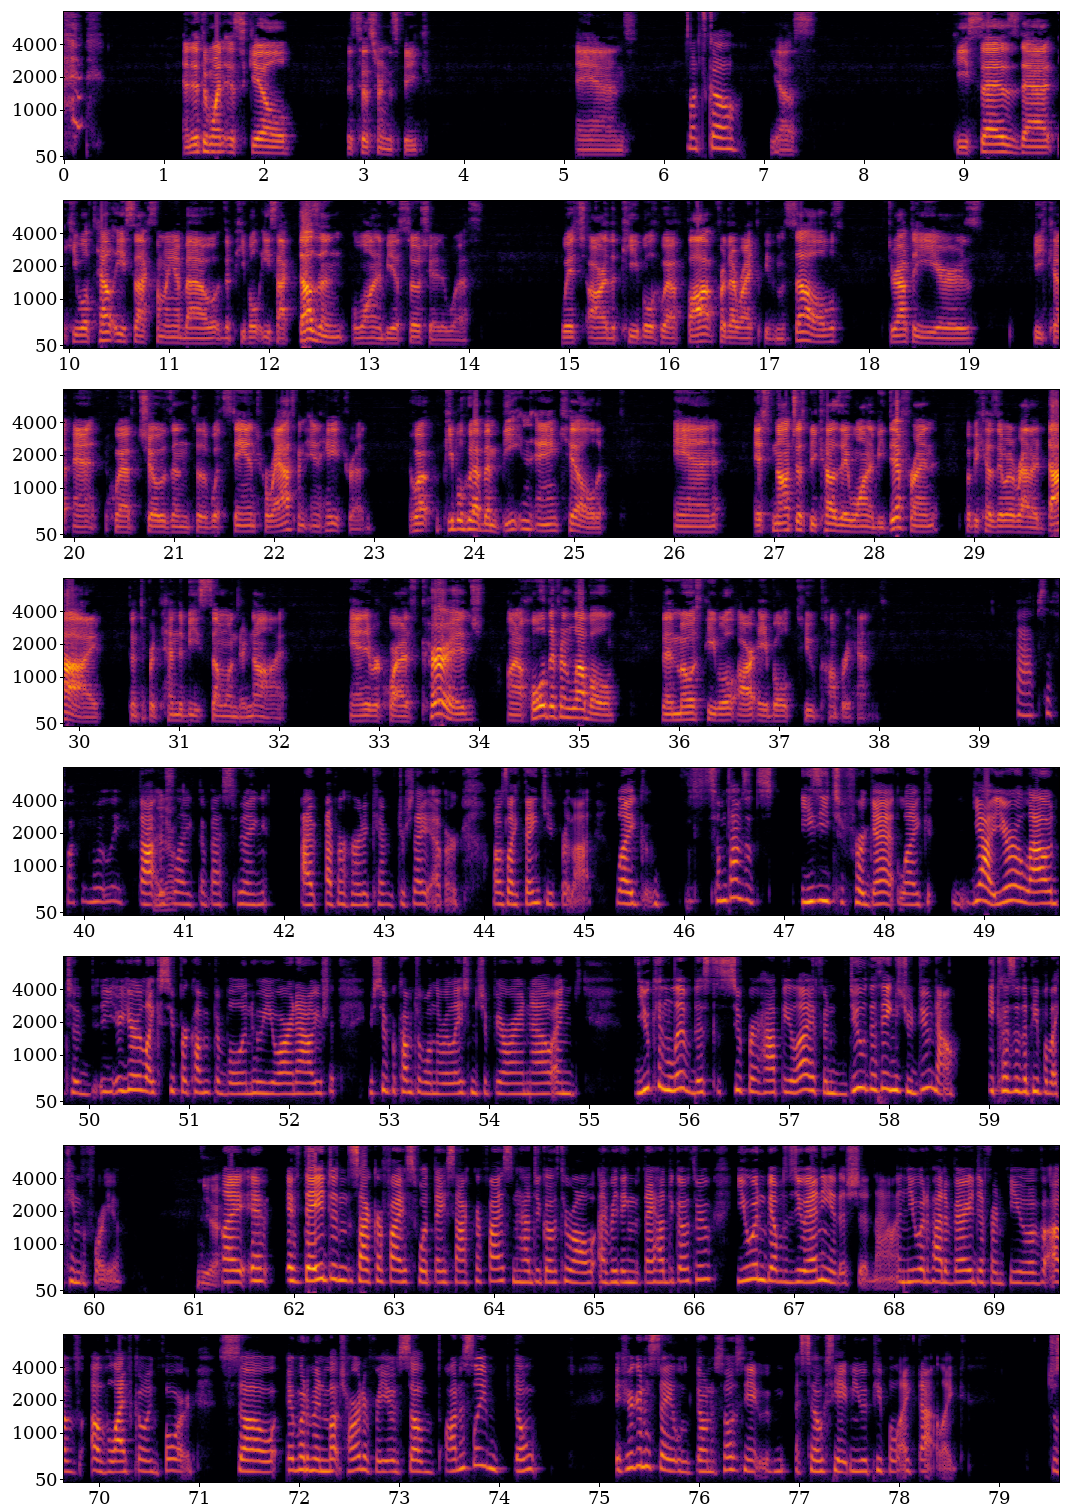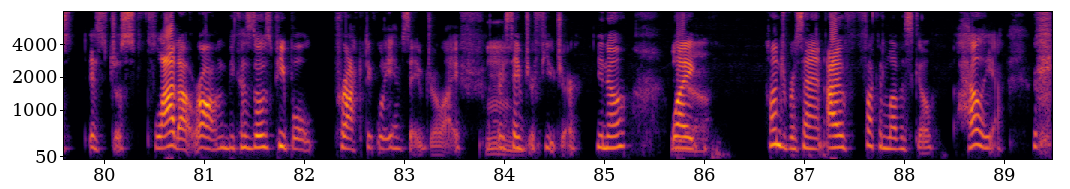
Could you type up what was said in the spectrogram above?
and at the one is skill, it's his turn to speak. And Let's go. yes, he says that he will tell Isak something about the people Isak doesn't want to be associated with, which are the people who have fought for their right to be themselves throughout the years, because and who have chosen to withstand harassment and hatred. Who have, people who have been beaten and killed, and it's not just because they want to be different, but because they would rather die than to pretend to be someone they're not. And it requires courage on a whole different level than most people are able to comprehend. Absolutely. That is Yeah. like the best thing I've ever heard a character say ever. I was like, thank you for that. Like, sometimes it's easy to forget. Like, yeah, you're allowed to. You're you're, like super comfortable in who you are now. You're you're super comfortable in the relationship you are in now, and you can live this super happy life and do the things you do now because of the people that came before you. Yeah. Like if if they didn't sacrifice what they sacrificed and had to go through all everything that they had to go through, you wouldn't be able to do any of this shit now, and you would have had a very different view of of of life going forward. So it would have been much harder for you. So honestly, don't if you're gonna say don't associate with, associate me with people like that, like just it's just flat out wrong because those people practically have saved your life or Mm. saved your future. You know, like yeah. hundred percent. I fucking love Eskild. Hell yeah.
